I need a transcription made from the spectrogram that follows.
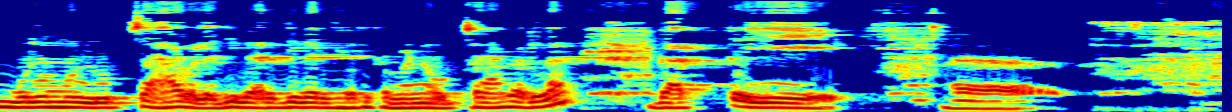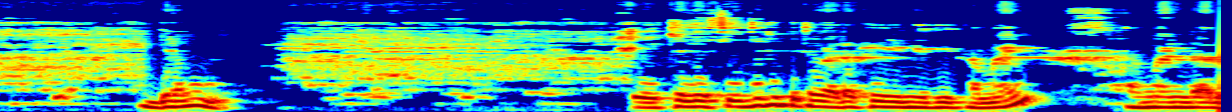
මුළු මුළු උත්සාහවලදී වැඩි වැඩි හරි කමන උත්සාහ කරලා ගත්ත ඒ දැන් ඒ කෙලෙස් ඉදිරිපිට වැඩ කිරීමේදී තමයි තමන්ට අර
